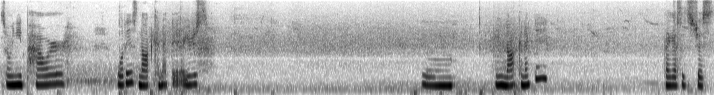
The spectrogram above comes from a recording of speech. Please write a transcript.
So we need power. What is not connected? Are you just... Um, are you not connected? I guess it's just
